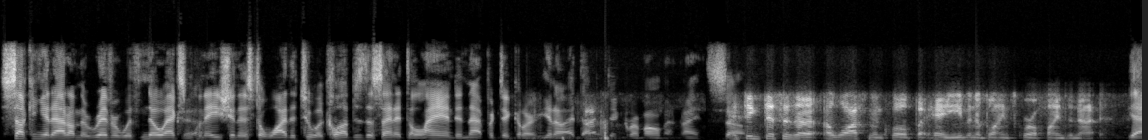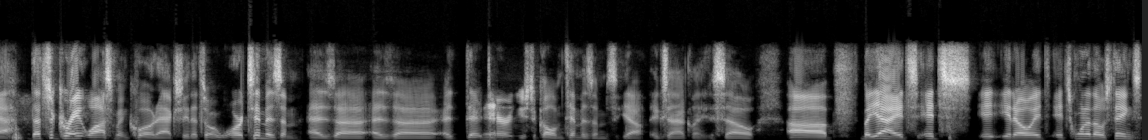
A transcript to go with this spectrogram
sucking it out on the river with no explanation yeah. as to why the two of clubs decided to land in that particular, you know, at that particular moment, right? So I think this is a, a Wasserman quote, but hey, even a blind squirrel finds a nut. Yeah, that's a great Wasserman quote, actually. That's a, or Timism, as uh, as uh, as Darren used to call them Timisms. Yeah, exactly. So, uh, but yeah, it's it's it, you know it's it's one of those things.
